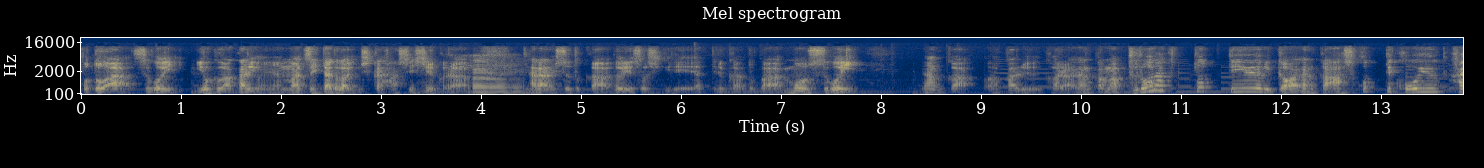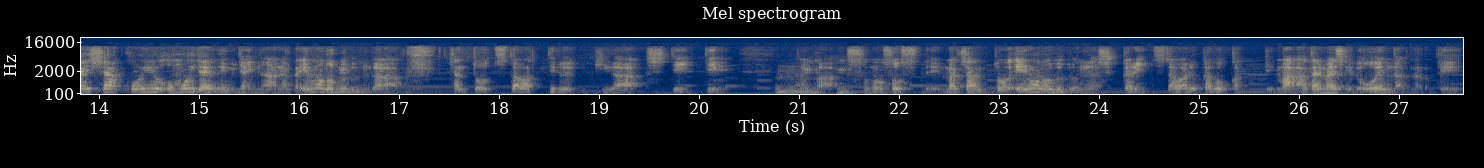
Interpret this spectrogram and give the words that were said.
ことはすごいよくわかるようにな、まあ、ツイッターとかでもしっかり発信してるから、うん。中の人とか、どういう組織でやってるかとか、もうすごい、なんかわかるから、なんかまあ、プロダクトっていうよりかは、なんかあそこってこういう会社、こういう思いだよねみたいな、なんかエモの部分がちゃんと伝わってる気がしていて、うん、なんかうんそのソースで、まあ、ちゃんとエモの部分がしっかり伝わるかどうかって、まあ当たり前ですけど、応援団なので、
